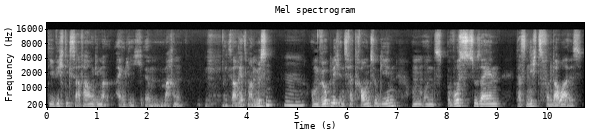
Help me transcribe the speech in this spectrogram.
die wichtigste Erfahrung, die wir eigentlich ähm, machen, ich sage jetzt mal müssen, hm. um wirklich ins Vertrauen zu gehen, um uns bewusst zu sein, dass nichts von Dauer ist.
